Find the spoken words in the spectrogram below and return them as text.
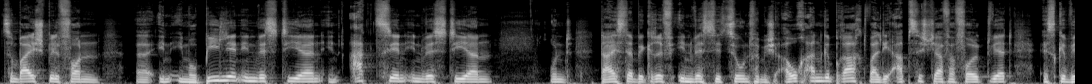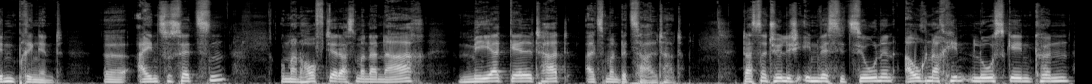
zum Beispiel von äh, in Immobilien investieren, in Aktien investieren. Und da ist der Begriff Investition für mich auch angebracht, weil die Absicht ja verfolgt wird, es gewinnbringend äh, einzusetzen. Und man hofft ja, dass man danach mehr Geld hat, als man bezahlt hat. Dass natürlich Investitionen auch nach hinten losgehen können,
